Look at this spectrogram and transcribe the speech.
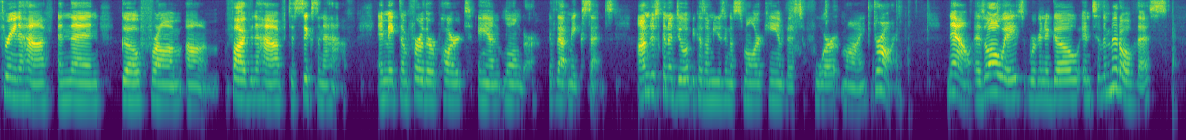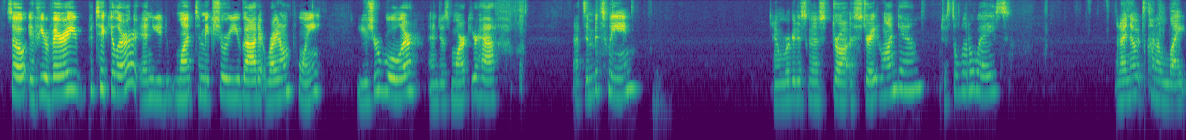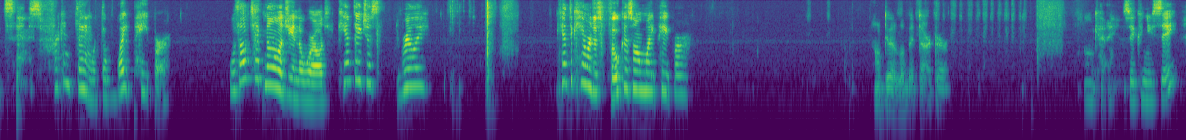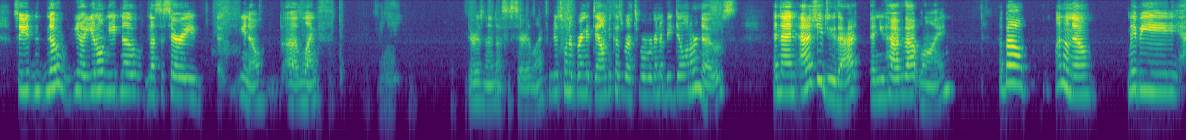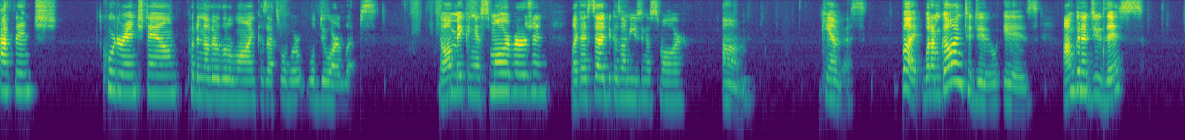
three and a half, and then go from um, five and a half to six and a half and make them further apart and longer, if that makes sense. I'm just going to do it because I'm using a smaller canvas for my drawing. Now, as always, we're going to go into the middle of this. So if you're very particular and you want to make sure you got it right on point, use your ruler and just mark your half that's in between. And we're just going to draw a straight line down, just a little ways. And I know it's kind of light. This freaking thing with the white paper. Without technology in the world, can't they just really can't the camera just focus on white paper? I'll do it a little bit darker. Okay, so can you see? So you know, you know, you don't need no necessary, you know, uh, length. There is no necessary length. We just want to bring it down because that's where we're going to be doing our nose. And then as you do that, and you have that line, about, I don't know, maybe half inch, quarter inch down, put another little line because that's where we will do our lips. Now I'm making a smaller version, like I said, because I'm using a smaller um, canvas. But what I'm going to do is I'm going to do this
